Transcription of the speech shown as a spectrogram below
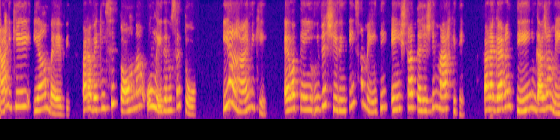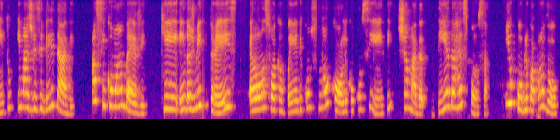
a Heineken e a Ambev, para ver quem se torna o líder no setor. E a Heineken, ela tem investido intensamente em estratégias de marketing para garantir engajamento e mais visibilidade, assim como a Ambev, que em 2003 ela lançou a campanha de consumo alcoólico consciente, chamada Dia da Responsa, e o público aprovou.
